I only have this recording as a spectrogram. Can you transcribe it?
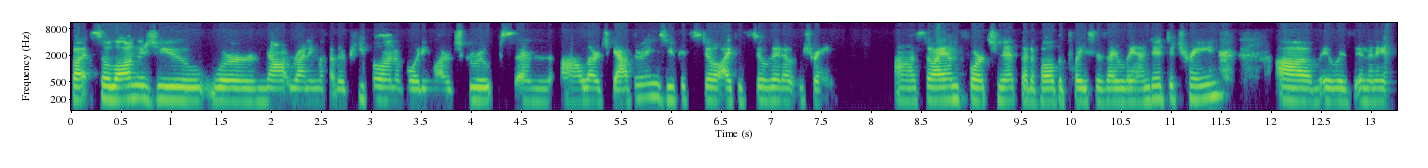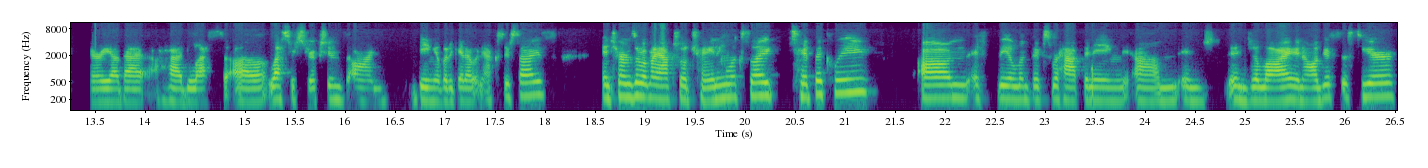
But so long as you were not running with other people and avoiding large groups and uh, large gatherings, you could still, I could still get out and train. Uh, so I am fortunate that of all the places I landed to train, um, it was in an area that had less, uh, less restrictions on being able to get out and exercise in terms of what my actual training looks like, typically, um, if the Olympics were happening um, in in July and August this year,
